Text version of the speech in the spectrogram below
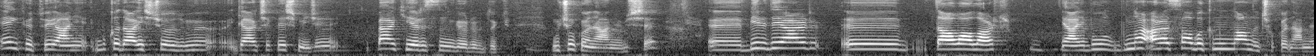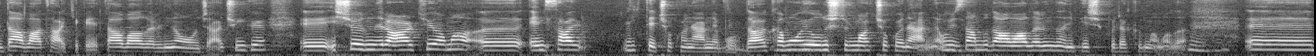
en kötü yani bu kadar işçi ölümü gerçekleşmeyeceği belki yarısını görürdük. Bu çok önemli bir şey. E, bir diğer e, davalar yani bu bunlar araçsal bakımından da çok önemli. Dava takibi, davaların ne olacağı. Çünkü e, işçi ölümleri artıyor ama e, emsallik de çok önemli burada. Kamuoyu oluşturmak çok önemli. O yüzden bu davaların da hani peşi bırakılmamalı. E,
